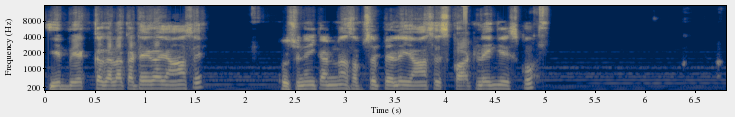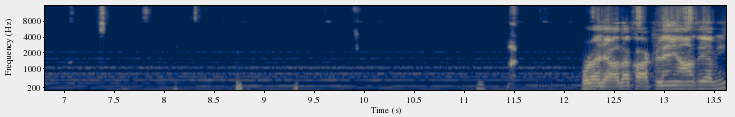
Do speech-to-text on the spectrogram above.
ये बैक का गला कटेगा यहाँ से। कुछ नहीं करना, सबसे पहले यहाँ से काट लेंगे इसको। थोड़ा ज़्यादा काट लें यहाँ से अभी।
